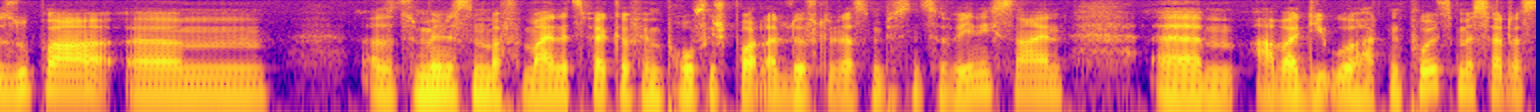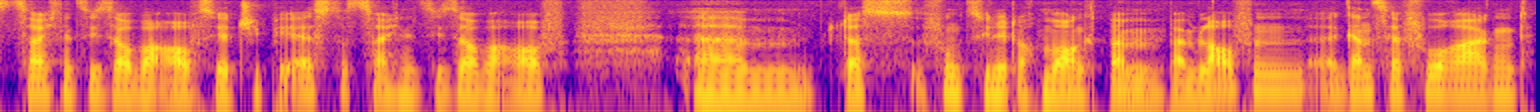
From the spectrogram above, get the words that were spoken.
super. Ähm, also zumindest mal für meine Zwecke, für einen Profisportler dürfte das ein bisschen zu wenig sein. Ähm, aber die Uhr hat einen Pulsmesser, das zeichnet sie sauber auf. Sie hat GPS, das zeichnet sie sauber auf. Ähm, das funktioniert auch morgens beim, beim Laufen äh, ganz hervorragend.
